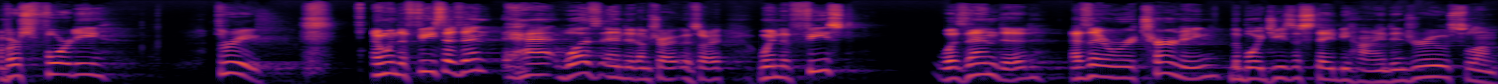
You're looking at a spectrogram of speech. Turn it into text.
verse 43 and when the feast end, was ended, I'm sorry, sorry, when the feast was ended, as they were returning, the boy Jesus stayed behind in Jerusalem.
